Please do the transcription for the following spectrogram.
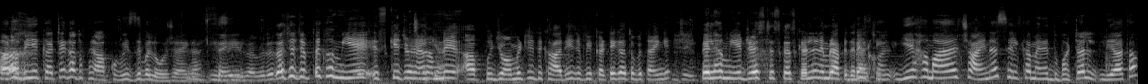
और अभी ये कटेगा तो फिर आपको विजिबल हो जाएगा सही अच्छा जब तक हम ये इसके जो है हमने आपको ज्योमेट्री दिखा दी जब ये कटेगा तो बताएँगे। पहले हम ये ड्रेस डिस्कस कर लें आप ये हमारा चाइना सिल्क का मैंने दुपट्टा लिया था।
